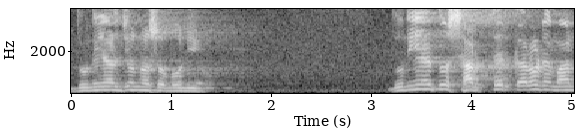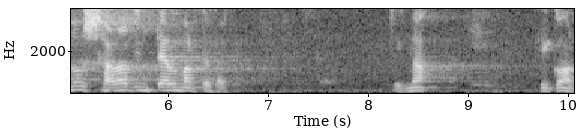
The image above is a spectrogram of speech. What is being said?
দুনিয়ার জন্য শোভনীয়। দুনিয়ায় তো স্বার্থের কারণে মানুষ সারাদিন তেল মারতে থাকে। ঠিক না? কি কন?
